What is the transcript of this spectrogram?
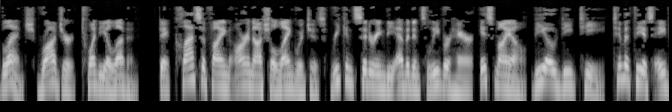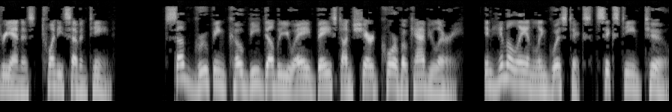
Blench, Roger, 2011. De Classifying Arunachal Languages, Reconsidering the Evidence Lieberherr, Ismael, BODT, Timotheus Adrianus, 2017. Subgrouping Kho-Bwa based on shared core vocabulary. In Himalayan Linguistics, 16 2.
